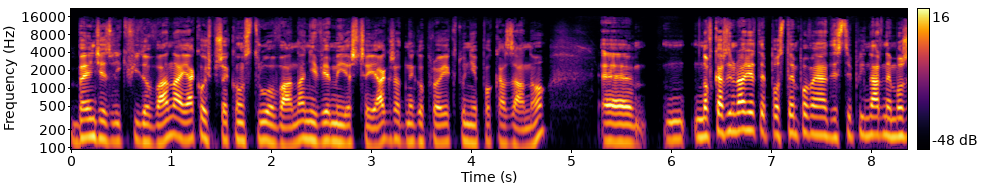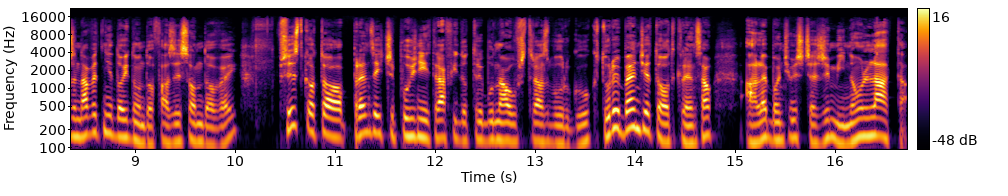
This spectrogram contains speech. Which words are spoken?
będzie zlikwidowana, jakoś przekonstruowana. Nie wiemy jeszcze jak, żadnego projektu nie pokazano. E, no w każdym razie te postępowania dyscyplinarne może nawet nie dojdą do fazy sądowej. Wszystko to prędzej czy później trafi do Trybunału w Strasburgu, który będzie to odkręcał, ale bądźmy szczerzy, miną lata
